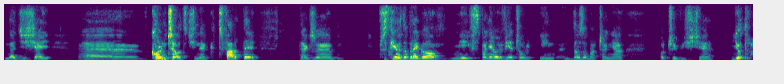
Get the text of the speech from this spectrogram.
na dzisiaj e, kończę odcinek czwarty. Także wszystkiego dobrego, miej wspaniały wieczór i do zobaczenia oczywiście jutro.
